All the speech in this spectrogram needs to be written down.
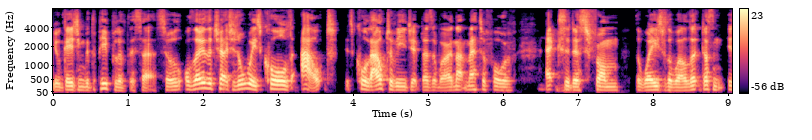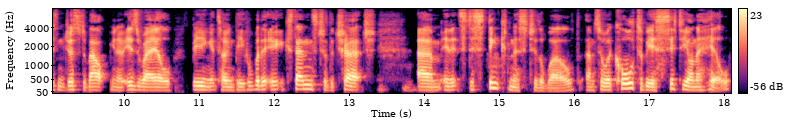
you're engaging with the people of this earth. So although the church is always called out, it's called out of Egypt, as it were, and that metaphor of exodus from the ways of the world that doesn't isn't just about you know Israel being its own people, but it, it extends to the church um, in its distinctness to the world. And um, so we're called to be a city on a hill.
